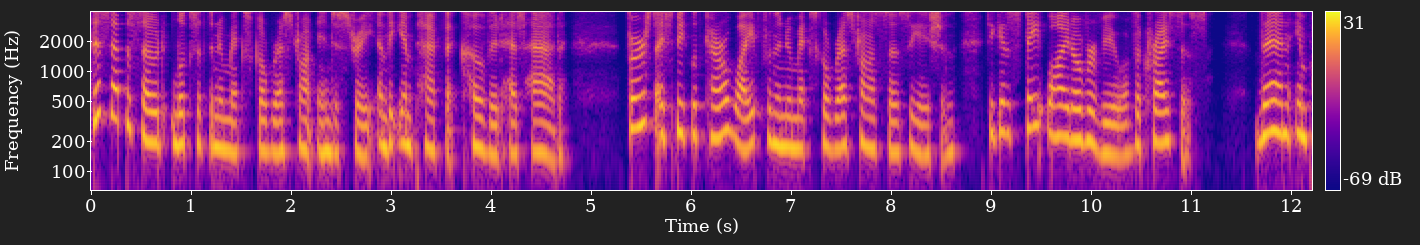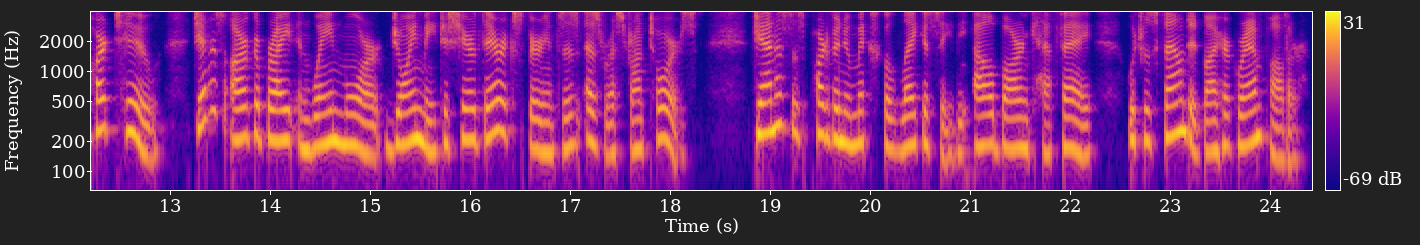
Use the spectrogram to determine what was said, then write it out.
This episode looks at the New Mexico restaurant industry and the impact that COVID has had. First, I speak with Carol Wight from the New Mexico Restaurant Association to get a statewide overview of the crisis. Then, in part two, Janice Argabright and Wayne Moore join me to share their experiences as restaurateurs. Janice is part of a New Mexico legacy, the Owl Bar and Cafe, which was founded by her grandfather.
